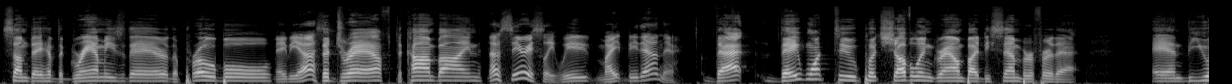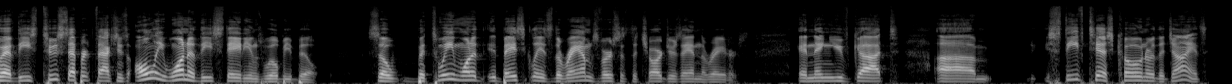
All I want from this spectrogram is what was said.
Someday have the Grammys there, the Pro Bowl, Maybe us. the draft, the combine. No, seriously, we might be down there. That they want to put shovel in ground by December for that. And you have these two separate factions. Only one of these stadiums will be built. So between one of it basically it's the Rams versus the Chargers and the Raiders. And then you've got um, Steve Tisch, co-owner of the Giants.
